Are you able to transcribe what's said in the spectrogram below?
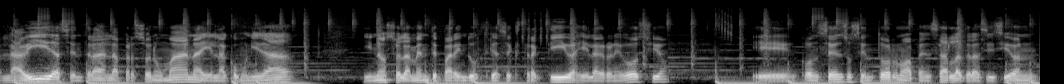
la vida centrada en la persona humana y en la comunidad, y no solamente para industrias extractivas y el agronegocio. Eh, consensos en torno a pensar la transición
